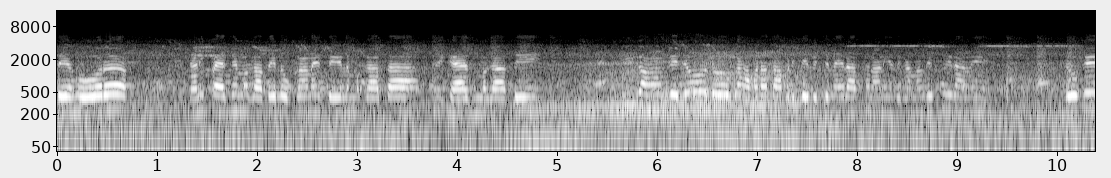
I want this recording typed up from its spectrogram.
ਤੇ ਹੋਰ ਜਾਨੀ ਪੈਸੇ ਮਗਾਤੇ ਲੋਕਾਂ ਨੇ, ਤੇਲ ਮਗਾਤਾ ਤੇ ਗੈਸ ਮਗਾਤੇ। ਕੀ ਕਹੋਗੇ ਜੋ ਲੋਕ ਹਮੜਾ ਤਾਪੜੀ ਦੇ ਵਿੱਚ ਨੇ ਰਾਸ਼ਨ ਵਾਲੀਆਂ ਦੁਕਾਨਾਂ ਦੇ ਭੀੜਾਂ ਨੇ, ਜੋ ਕਿ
